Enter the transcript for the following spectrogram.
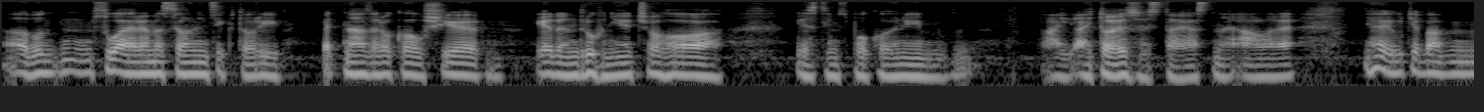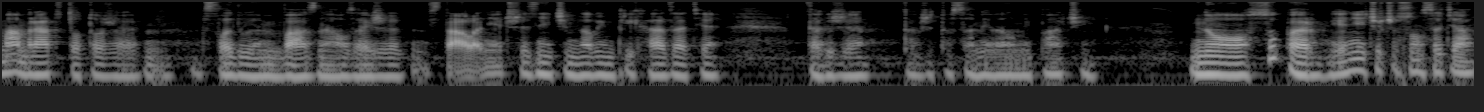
Lebo sú aj remeselníci, ktorí 15 rokov šije jeden druh niečoho a je s tým spokojný. Aj, aj to je cesta, jasné, ale hej, u teba mám rád toto, že sledujem vás naozaj, že stále niečo, s niečím novým prichádzate. Takže, takže to sa mi veľmi páči. No super, je niečo, čo som sa ťa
